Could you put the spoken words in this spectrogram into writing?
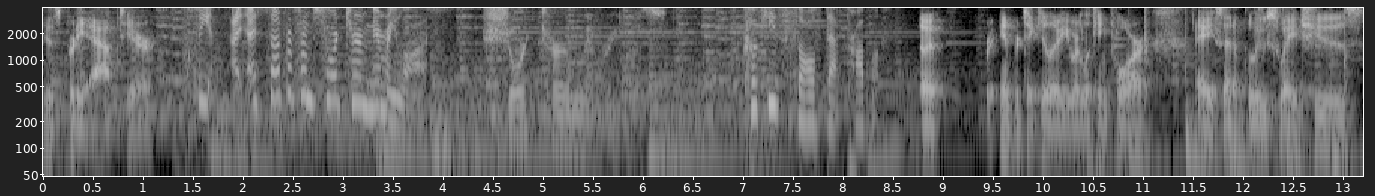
is pretty apt here. See, I, I suffer from short-term memory loss. Short-term memory loss. Cookies solved that problem. So if in particular you were looking for a set of blue suede shoes,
